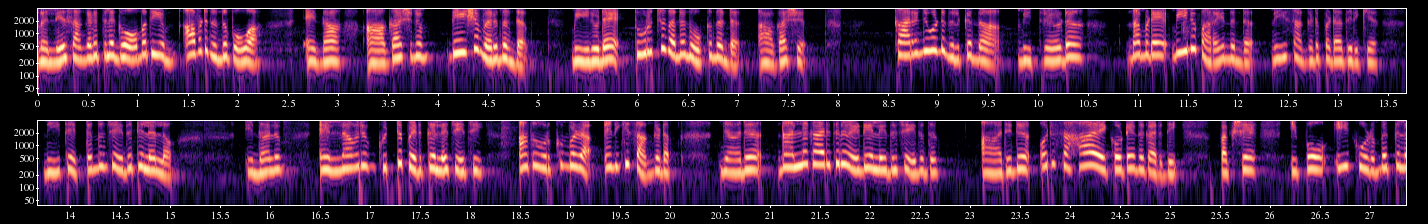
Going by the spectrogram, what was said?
വലിയ സങ്കടത്തിലെ ഗോമതിയും അവിടെ നിന്ന് പോവാ. എന്നാ ആകാശിനും ദേഷ്യം വരുന്നുണ്ട്. മീനുടെ തുറച്ചു തന്നെ നോക്കുന്നുണ്ട് ആകാശ്. കരഞ്ഞുകൊണ്ട് നിൽക്കുന്ന മിത്രയോട് നമ്മുടെ മീനു പറയുന്നുണ്ട് നീ സങ്കടപ്പെടാതിരിക്കുക നീ തെറ്റൊന്നും ചെയ്തിട്ടില്ലല്ലോ. എന്നാലും എല്ലാവരും കുറ്റപ്പെടുത്തല്ലേ ചേച്ചി? അത് ഓർക്കുമ്പോഴാ എനിക്ക് സങ്കടം. ഞാൻ നല്ല കാര്യത്തിന് വേണ്ടിയല്ലേ ഇത് ചെയ്തത്. ആരിന് ഒരു സഹായം ആയിക്കോട്ടെ എന്ന് കരുതി. പക്ഷേ ഇപ്പോൾ ഈ കുടുംബത്തിൽ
